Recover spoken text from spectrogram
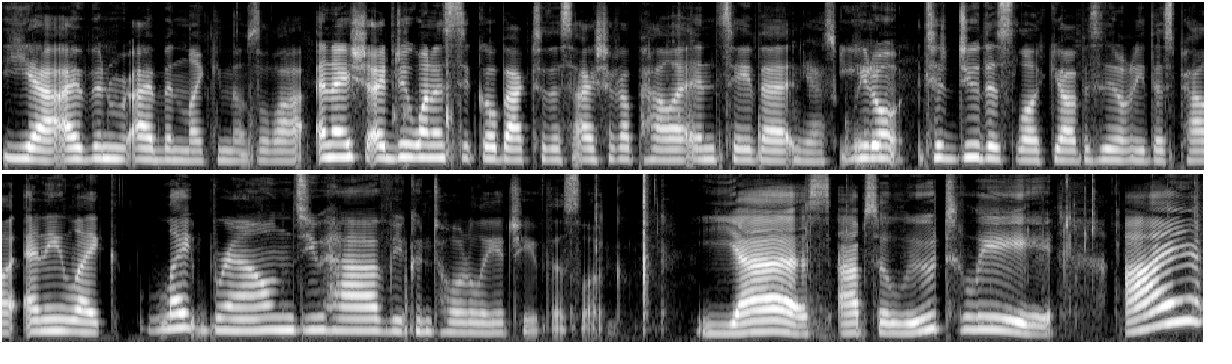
Yeah, I've been I've been liking those a lot, and I sh- I do want to go back to this eyeshadow palette and say that Yes, you don't to do this look. You obviously don't need this palette. Any like light browns you have, you can totally achieve this look. Yes, absolutely. I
